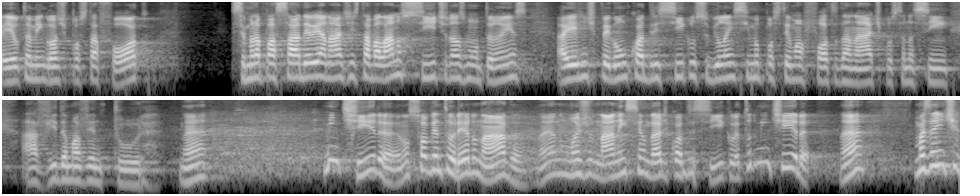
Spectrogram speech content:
eu também gosto de postar foto. Semana passada eu e a Nath, a gente estava lá no sítio, nas montanhas, Aí a gente pegou um quadriciclo, subiu lá em cima, postei uma foto da Nath, postando assim: a vida é uma aventura, né? Mentira, eu não sou aventureiro nada, né? não manjo nada, nem sei andar de quadriciclo, é tudo mentira, né? Mas a gente,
